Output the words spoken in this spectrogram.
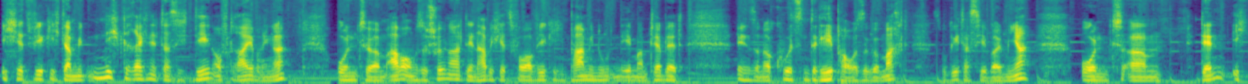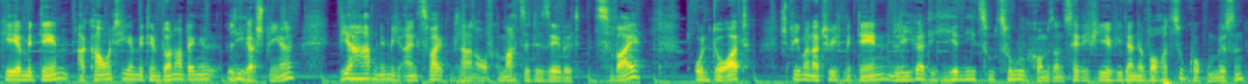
Ich hätte wirklich damit nicht gerechnet, dass ich den auf 3 bringe. Und ähm, aber umso schöner, den habe ich jetzt vor wirklich ein paar Minuten eben am Tablet in so einer kurzen Drehpause gemacht. So geht das hier bei mir. Und ähm, denn ich gehe mit dem Account hier, mit dem Donnerbengel Liga spielen. Wir haben nämlich einen zweiten Clan aufgemacht, The Disabled 2. Und dort spielen wir natürlich mit den Liga, die hier nie zum Zuge kommen. Sonst hätte ich hier wieder eine Woche zugucken müssen.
